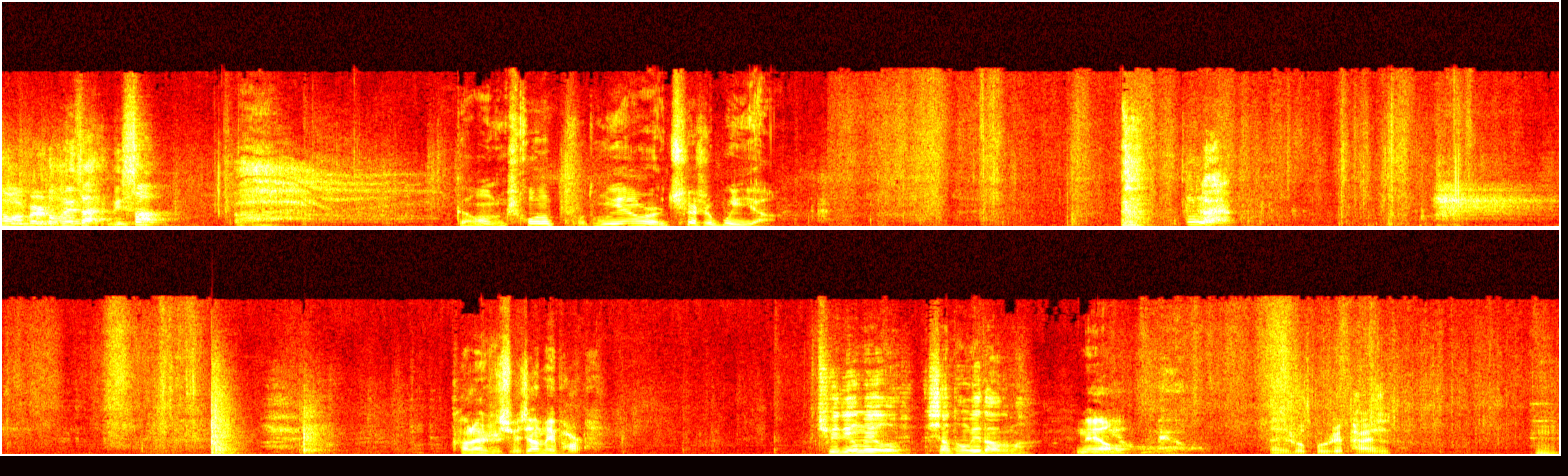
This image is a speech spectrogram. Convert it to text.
香味儿都还在，没散。啊跟我们抽的普通烟味儿确实不一样。看来是雪茄没跑了。确定没有相同味道的吗？没有，没有。那就说不是这牌子的？嗯。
